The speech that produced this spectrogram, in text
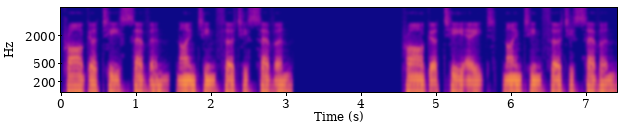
Praga T7 1937 Praga T8 1937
